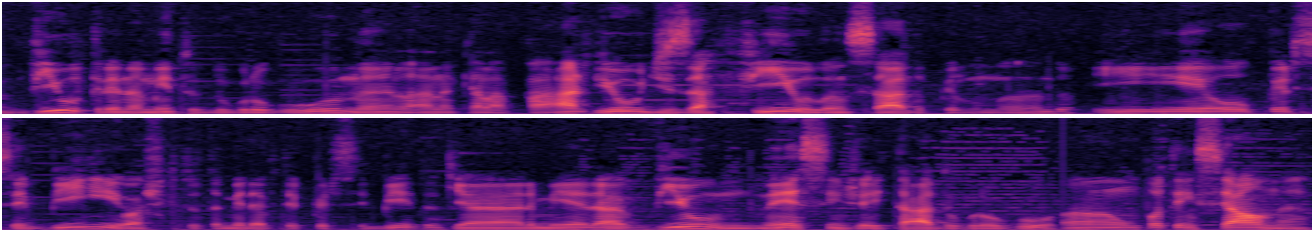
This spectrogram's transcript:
viu o treinamento do Grogu, né, lá naquela parte, viu o desafio lançado pelo Mando e eu percebi, eu acho que tu também deve ter percebido, que a armeira viu nesse enjeitado Grogu ah, um potencial, né?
